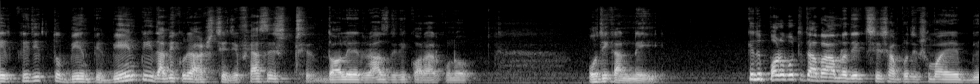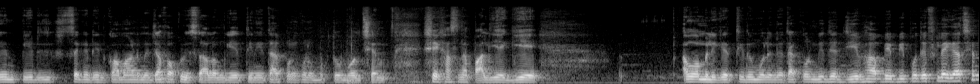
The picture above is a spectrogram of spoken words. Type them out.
এর কৃতিত্ব বিএনপির বিএনপি দাবি করে আসছে যে ফ্যাসিস্ট দলের রাজনীতি করার কোনো অধিকার নেই। কিন্তু পরবর্তীতে আবার আমরা দেখছি সাম্প্রতিক সময়ে বিএনপির second in command Mirza Fakhrul Islam Alamgir, তিনি তার কোনো কোনো বক্তব্য বলছেন, শেখ হাসিনা পালিয়ে গিয়ে আওয়ামী লীগের তৃণমূলের নেতাকর্মীদের যেভাবে বিপদে ফেলে গেছেন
